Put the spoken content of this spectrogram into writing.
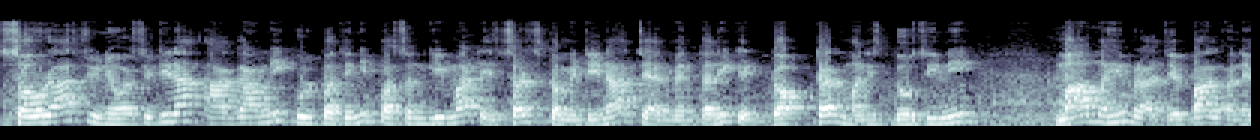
સૌરાષ્ટ્ર યુનિવર્સિટીના આગામી કુલપતિની પસંદગી માટે સર્ચ કમિટીના ચેરમેન તરીકે ડોક્ટર મનીષ દોશીની મા મહિમ રાજ્યપાલ અને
